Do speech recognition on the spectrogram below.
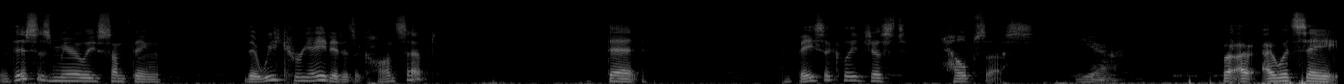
This is merely something that we created as a concept that basically just helps us. Yeah. But I, I would say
